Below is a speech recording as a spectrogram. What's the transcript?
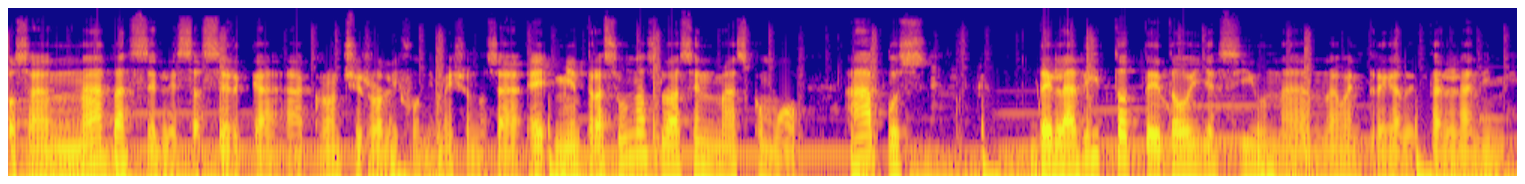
o sea, nada se les acerca a Crunchyroll y Funimation. O sea, eh, mientras unos lo hacen más como, ah, pues de ladito te doy así una nueva entrega de tal anime.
